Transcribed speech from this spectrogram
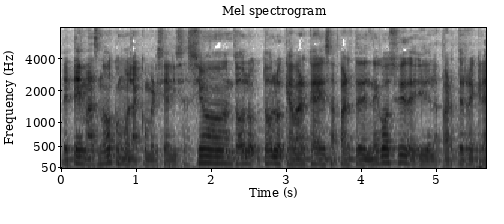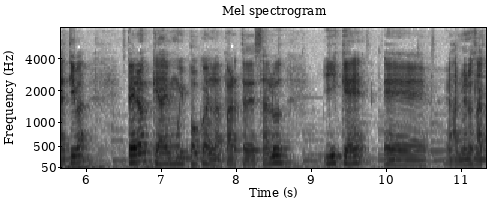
de temas, ¿no? Como la comercialización, todo lo, todo lo que abarca esa parte del negocio y de, y de la parte recreativa, pero que hay muy poco en la parte de salud y que eh, al menos la,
